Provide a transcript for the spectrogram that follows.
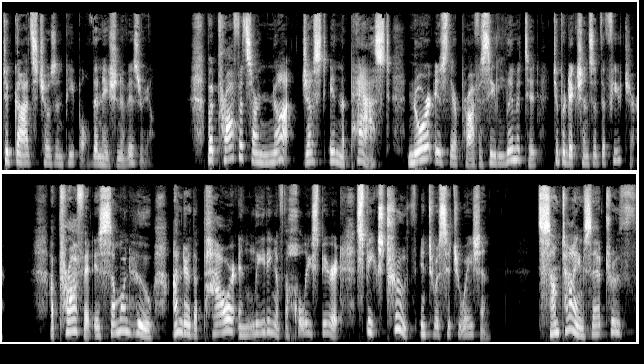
to God's chosen people, the nation of Israel. But prophets are not just in the past, nor is their prophecy limited to predictions of the future. A prophet is someone who, under the power and leading of the Holy Spirit, speaks truth into a situation. Sometimes that truth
